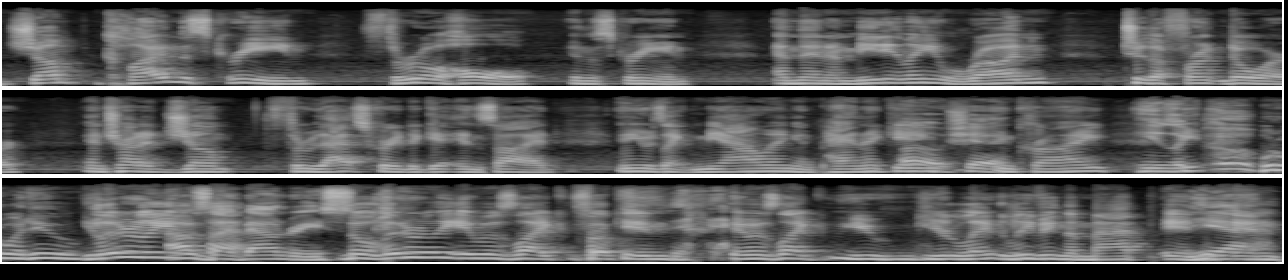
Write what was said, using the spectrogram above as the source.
jump, climb the screen through a hole in the screen, and then immediately run to the front door and try to jump through that screen to get inside. And he was like meowing and panicking Oh, shit. and crying. He was like, "What do I do?" He literally it was Outside boundaries. No, literally, it was like fucking. it was like you you're le- leaving the map in Yeah. in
